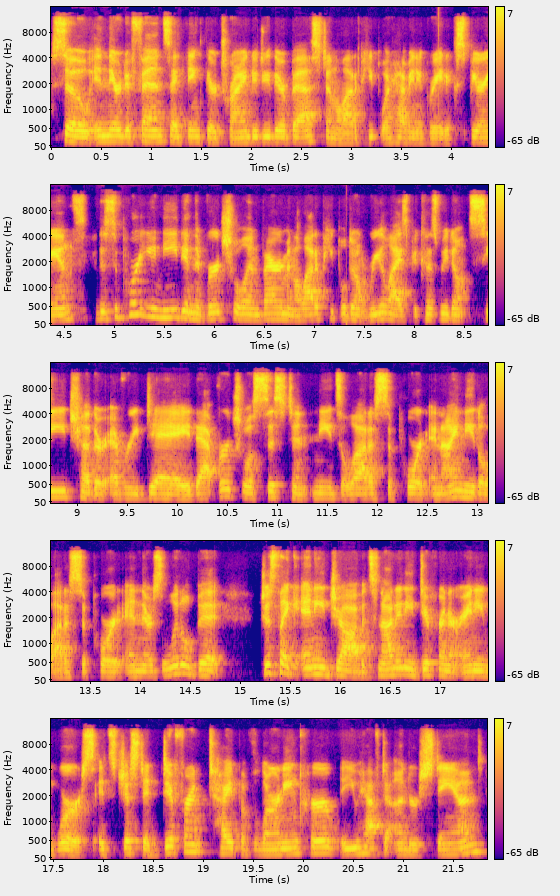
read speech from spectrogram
So, in their defense, I think they're trying to do their best, and a lot of people are having a great experience. The support you need in the virtual environment, a lot of people don't realize because we don't see each other every day. That virtual assistant needs a lot of support, and I need a lot of support. And there's a little bit just like any job, it's not any different or any worse. It's just a different type of learning curve that you have to understand.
